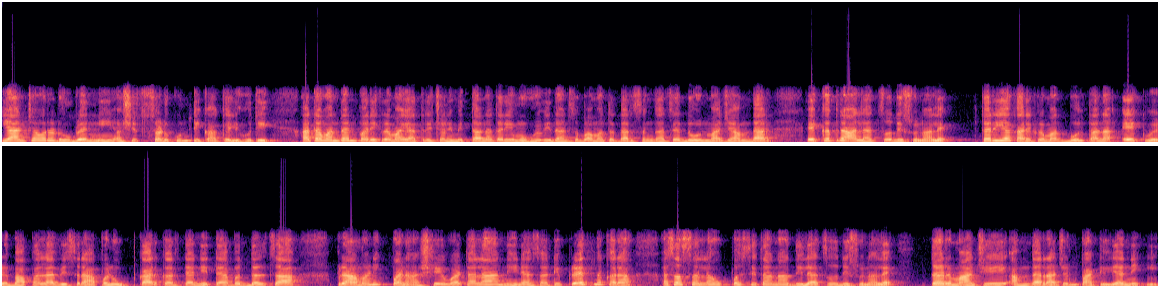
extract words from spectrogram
यांच्यावर ढोबळेंनी अशीच सडकून टीका केली होती. आता वंदन परिक्रमा यात्रेच्या निमित्तानं तरी मोहोळ विधानसभा मतदारसंघाचे दोन माजी आमदार एकत्र आल्याचं दिसून आले तर या कार्यक्रमात बोलताना एक वेळ बापाला विसरा पण उपकार करत्या नेत्याबद्दलचा प्रामाणिकपणा शेवटाला नेण्यासाठी प्रयत्न करा असा सल्ला उपस्थितांना दिल्याचं दिसून आलंय. तर माजी आमदार राजन पाटील यांनीही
